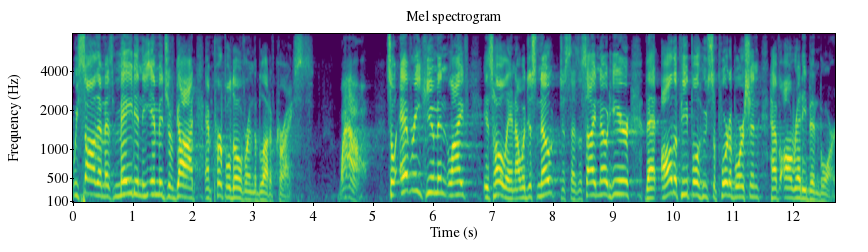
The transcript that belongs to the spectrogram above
we saw them as made in the image of God and purpled over in the blood of Christ? Wow. So every human life is holy. And I would just note, just as a side note here, that all the people who support abortion have already been born.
